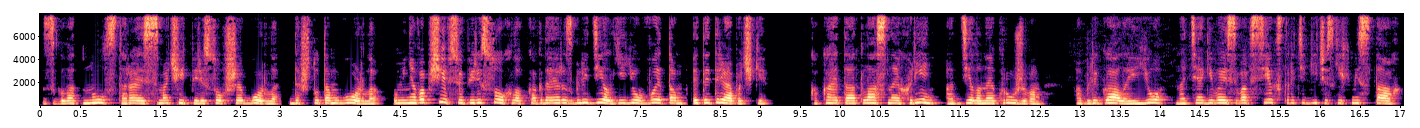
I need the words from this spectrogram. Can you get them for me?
Сглотнул, стараясь смочить пересохшее горло. «Да что там горло? У меня вообще все пересохло, когда я разглядел ее в этом... этой тряпочке. Какая-то атласная хрень, отделанная кружевом, облегала ее, натягиваясь во всех стратегических местах.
